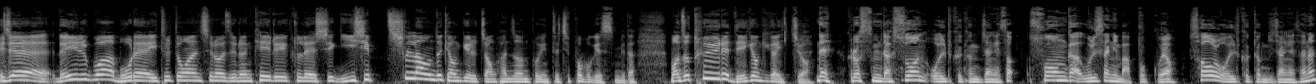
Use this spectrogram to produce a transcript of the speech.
이제 내일과 모레 이틀 동안 치러지는 K리그 클래식 27라운드 경기 일정 관전 포인트 짚어보겠습니다. 먼저 토요일에 4경기가 있죠. 네, 그렇습니다. 수원 월드컵 경기장에서 수원과 울산이 맞붙고요. 서울 월드컵 경기장에서는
